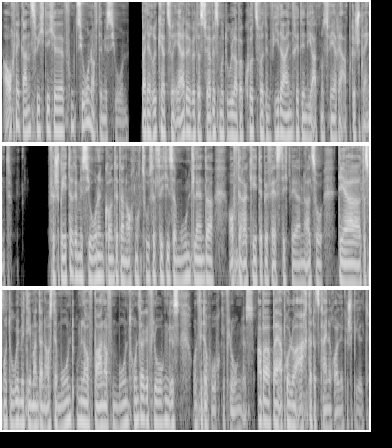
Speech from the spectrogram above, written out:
auch eine ganz wichtige Funktion auf der Mission. Bei der Rückkehr zur Erde wird das Servicemodul aber kurz vor dem Wiedereintritt in die Atmosphäre abgesprengt. Für spätere Missionen konnte dann auch noch zusätzlich dieser Moonlander auf der Rakete befestigt werden. Also der, das Modul, mit dem man dann aus der Mondumlaufbahn auf den Mond runtergeflogen ist und wieder hochgeflogen ist. Aber bei Apollo 8 hat das keine Rolle gespielt.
